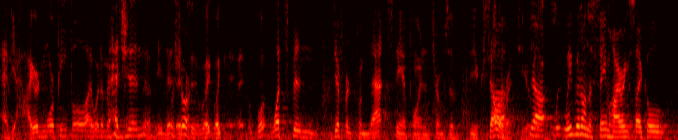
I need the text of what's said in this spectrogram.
have you hired more people, I would imagine? I mean, Well, sure. uh, like, like, uh, what, what's been different from that standpoint in terms of the accelerant to your Uh, yeah, business? we- we've been on the same hiring cycle, uh,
